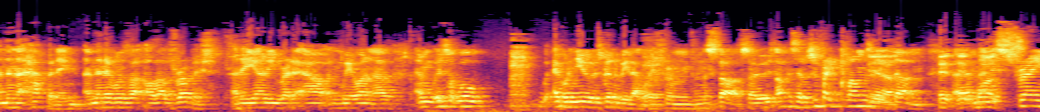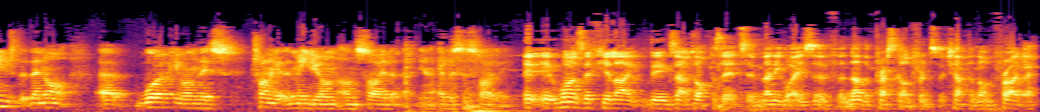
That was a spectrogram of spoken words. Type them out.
and then that happening, and then everyone's like, "Oh, that was rubbish," and he only read it out, and we weren't. Allowed, and it's like, well, everyone knew it was going to be that way from, from the start. So, it was, like I said, it was very clumsily Yeah. done, It- it um, and it's strange that they're not uh, working on this, trying to get the media on, on side, uh, you know, ever so slightly. It, it was, if you like, the exact opposite in many ways of another press conference which happened on Friday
